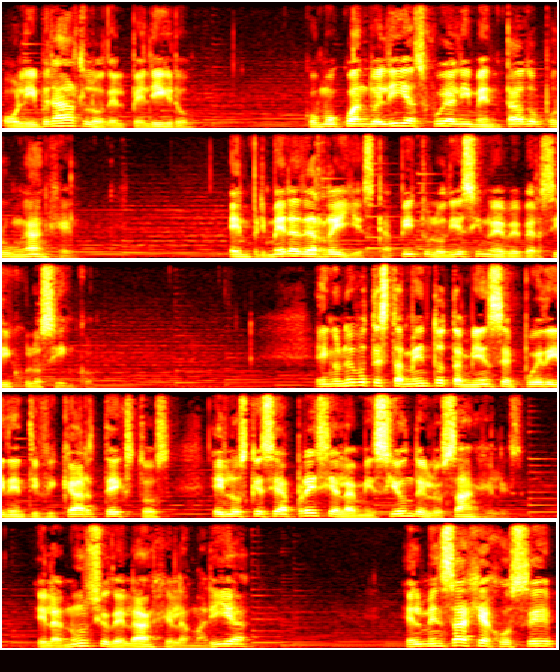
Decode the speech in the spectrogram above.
o librarlo del peligro, como cuando Elías fue alimentado por un ángel. En Primera de Reyes, capítulo 19, versículo 5. En el Nuevo Testamento también se puede identificar textos en los que se aprecia la misión de los ángeles, el anuncio del ángel a María, el mensaje a José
